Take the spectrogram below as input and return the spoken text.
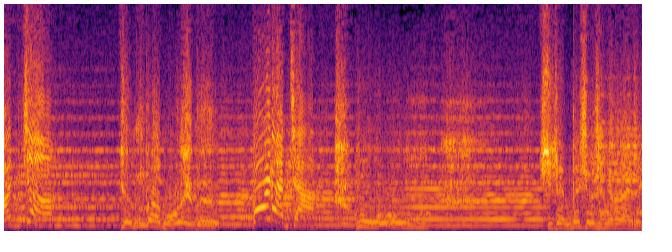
അച്ഛാ. എന്താ മോളെ ഇത്? ഇതെന്താ ശിവശങ്കര നായരെ?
